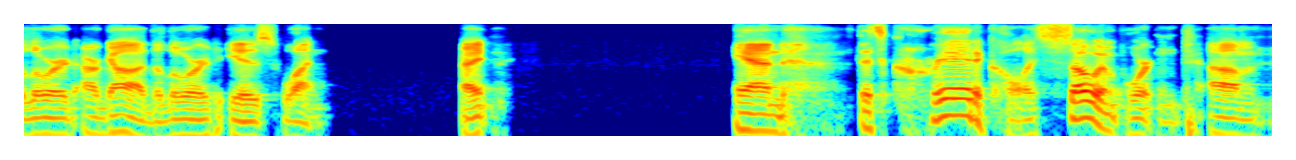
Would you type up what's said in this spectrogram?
the Lord our God, the Lord is one. Right. And that's critical. It's so important. Um,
